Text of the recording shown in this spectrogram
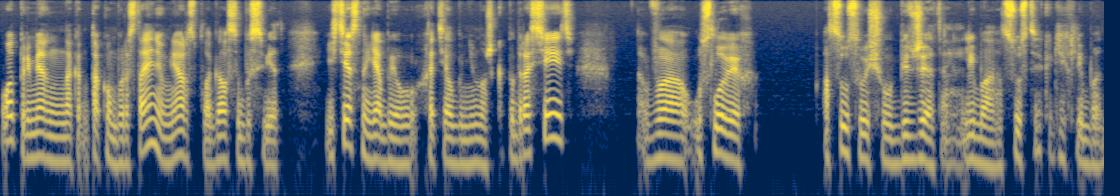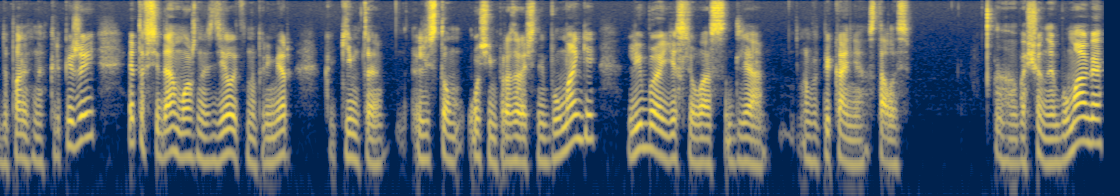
Вот примерно на таком бы расстоянии у меня располагался бы свет. Естественно, я бы его хотел бы немножко подрассеять. В условиях отсутствующего бюджета, либо отсутствия каких-либо дополнительных крепежей, это всегда можно сделать, например, каким-то листом очень прозрачной бумаги, либо если у вас для выпекания осталась э, вощеная бумага,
